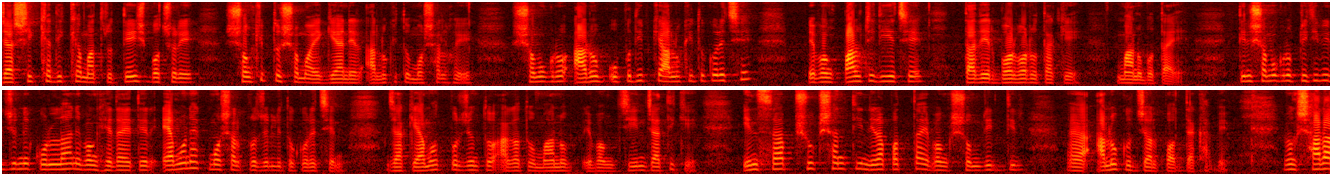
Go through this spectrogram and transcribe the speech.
যার শিক্ষা দীক্ষা মাত্র তেইশ বছরে সংক্ষিপ্ত সময়ে জ্ঞানের আলোকিত মশাল হয়ে সমগ্র আরব উপদ্বীপকে আলোকিত করেছে এবং পাল্টে দিয়েছে তাদের বর্বরতাকে মানবতায়। তিনি সমগ্র পৃথিবীর জন্য কল্যাণ এবং হেদায়েতের এমন এক মশাল প্রজ্বলিত করেছেন, যা কেমত পর্যন্ত আগত মানব এবং জিন জাতিকে ইনসাফ, সুখ, শান্তি, নিরাপত্তা এবং সমৃদ্ধির আলোক উজ্জ্বল পথ দেখাবে। এবং সারা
